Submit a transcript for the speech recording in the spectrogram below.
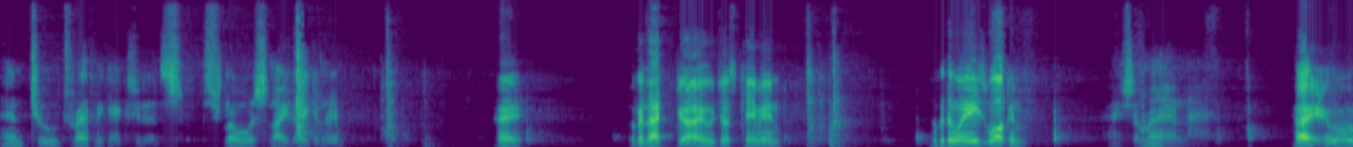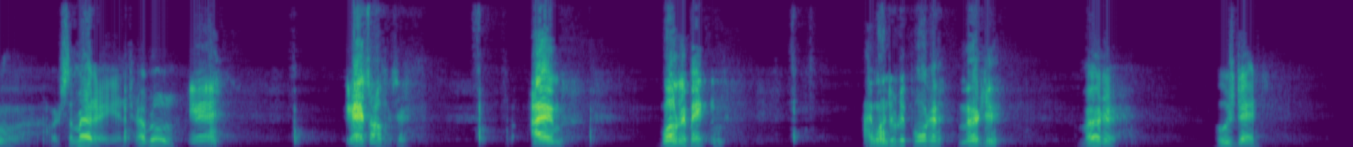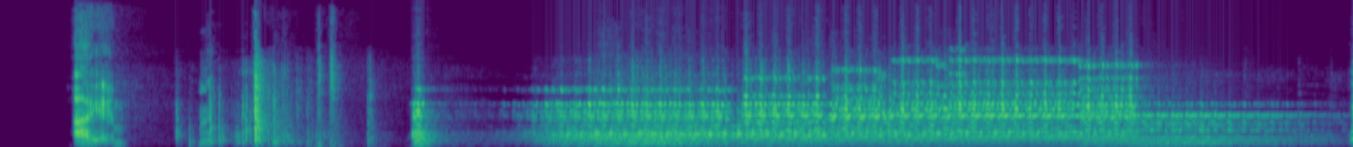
and two traffic accidents. Slowest night I can remember. Hey, look at that guy who just came in. Look at the way he's walking. That's a man. Hey, you. What's the matter? You in trouble? Yeah. Yes, officer. I'm Walter Benton. I want to report a murder. Murder. Who's dead? I am.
